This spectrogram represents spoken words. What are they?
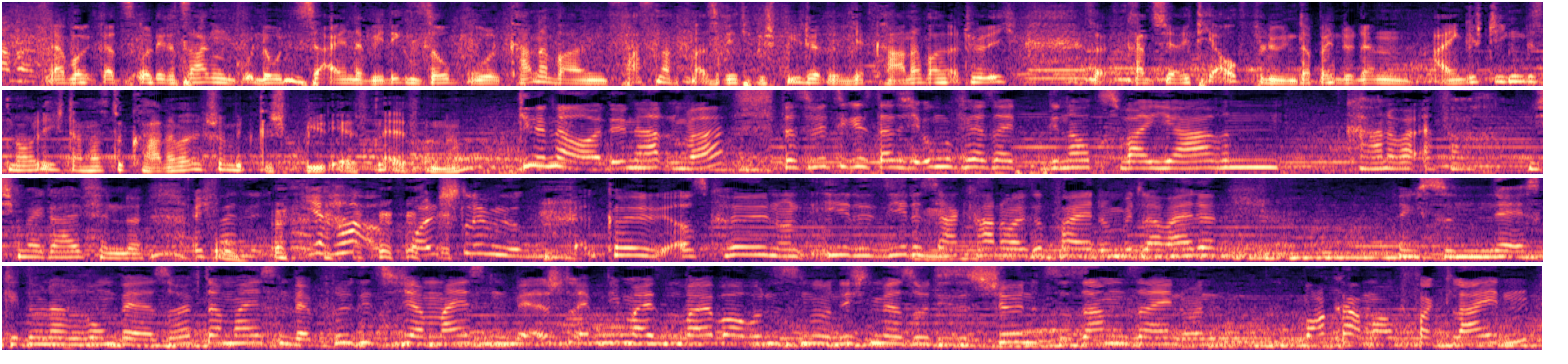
Aber so. Ja, wollte gerade sagen, uns ist ja einer der wenigen Soap, wo Karneval und Fastnacht also richtig gespielt wird. Und hier Karneval natürlich. Da kannst du ja richtig aufblühen. Da, wenn du dann eingestiegen bist neulich, dann hast du Karneval schon mitgespielt, 11.11., ne? Genau, den hatten wir. Das Witzige ist, dass ich ungefähr seit genau zwei Jahren Karneval einfach nicht mehr geil finde. Ich weiß nicht, ja, voll schlimm. So Köln, aus Köln und jedes, jedes Jahr Karneval gefeiert und mittlerweile denkst du, nee, es geht nur darum, wer säuft am meisten, wer prügelt sich am meisten, wer schleppt die meisten Weiber und es ist nur nicht mehr so dieses schöne Zusammensein und Bock haben auf Verkleiden.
